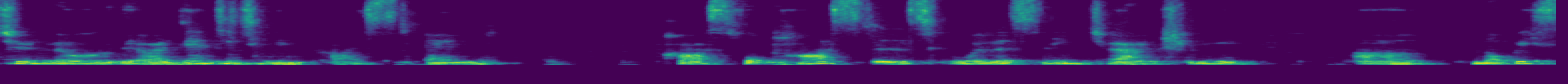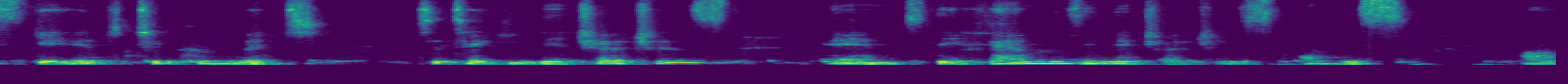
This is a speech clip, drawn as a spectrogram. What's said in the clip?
to know their identity in Christ, and past for pastors who are listening to actually uh, not be scared to commit to taking their churches and their families in their churches on this uh,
